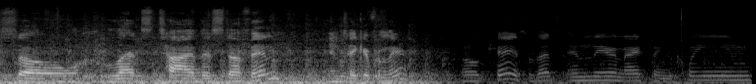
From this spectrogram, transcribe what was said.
So let's tie this stuff in and take it from there. Okay, so that's in there nice and clean.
